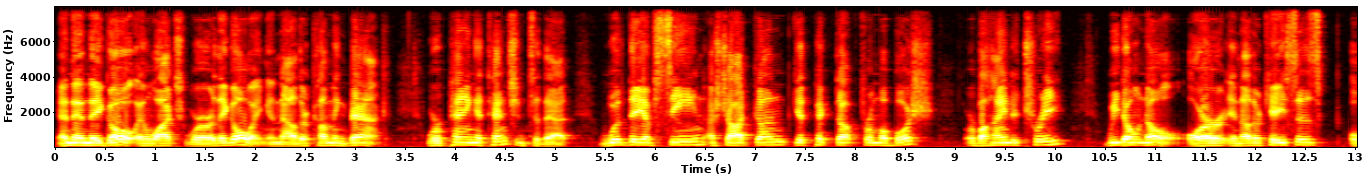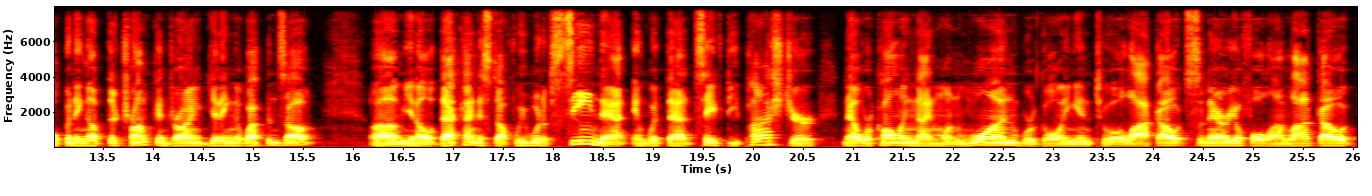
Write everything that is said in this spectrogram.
And then they go and watch where are they going and now they're coming back. We're paying attention to that. Would they have seen a shotgun get picked up from a bush or behind a tree? We don't know. Or in other cases, opening up their trunk and drawing, getting the weapons out. Um, you know, that kind of stuff. We would have seen that, and with that safety posture, now we're calling 911. We're going into a lockout scenario, full-on lockout.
